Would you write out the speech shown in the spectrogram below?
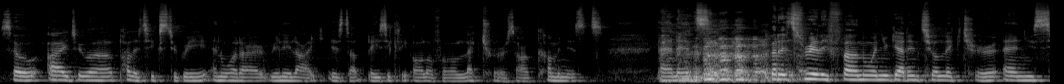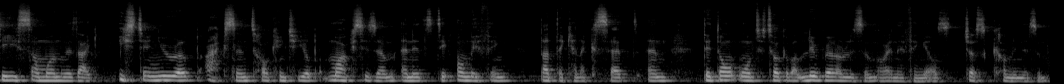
So I do a politics degree, and what I really like is that basically all of our lecturers are communists and it's but it's really fun when you get into a lecture and you see someone with like Eastern Europe accent talking to you about Marxism, and it's the only thing that they can accept, and they don't want to talk about liberalism or anything else, just communism.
